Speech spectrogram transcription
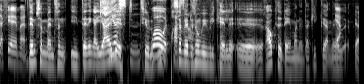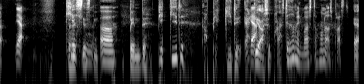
da ferie, mand. Dem, som man sådan i den dengang jeg læste Kirsten. teologi, Wow, så præstenavn. det sådan, vi ville kalde øh, ravkædedamerne, der gik der med Ja. ja. Ja. Kirsten, Kirsten. og Bente. Birgitte. Og Birgitte, ja, Ja. det er også et præst. Det hedder min moster. Hun er også præst. Ja,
